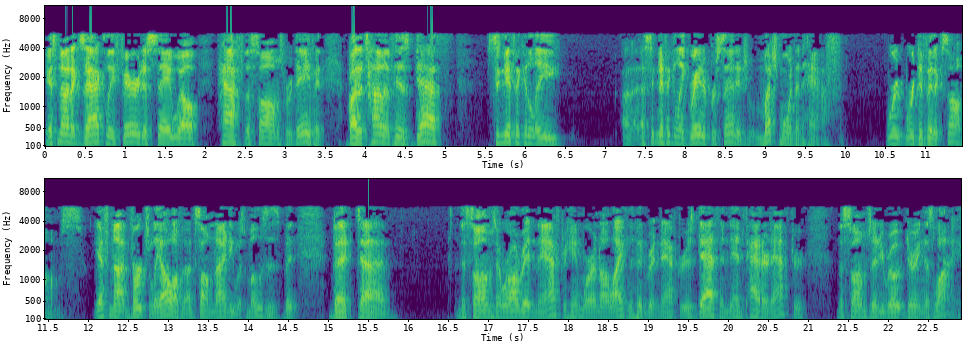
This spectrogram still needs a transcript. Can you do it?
it's not exactly fair to say, well, half the Psalms were David. By the time of his death, significantly uh, a significantly greater percentage, much more than half, were, were Davidic Psalms. If not virtually all of them. Psalm 90 was Moses, but but uh, the Psalms that were all written after him were in all likelihood written after his death and, and patterned after the Psalms that he wrote during his life.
